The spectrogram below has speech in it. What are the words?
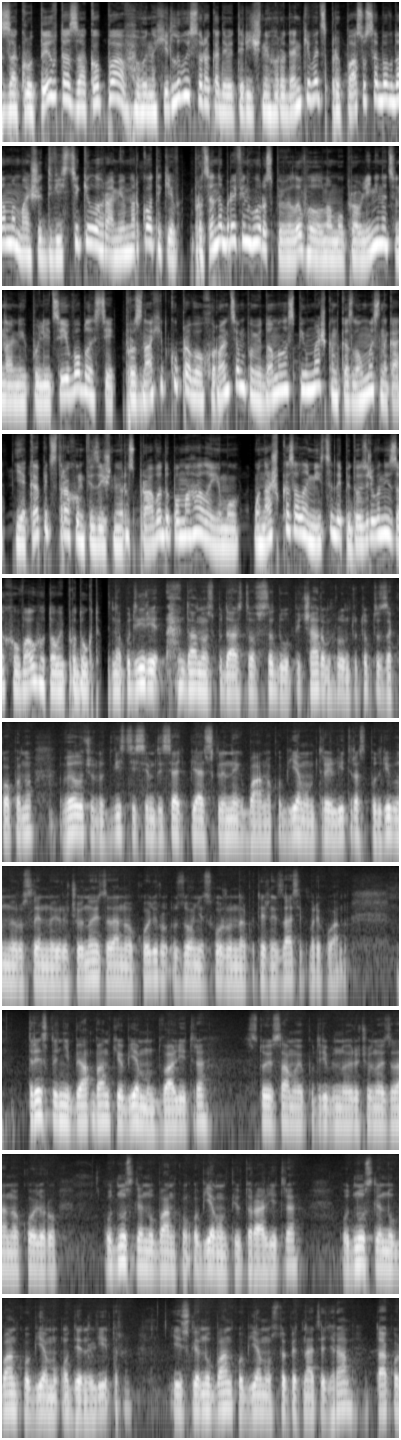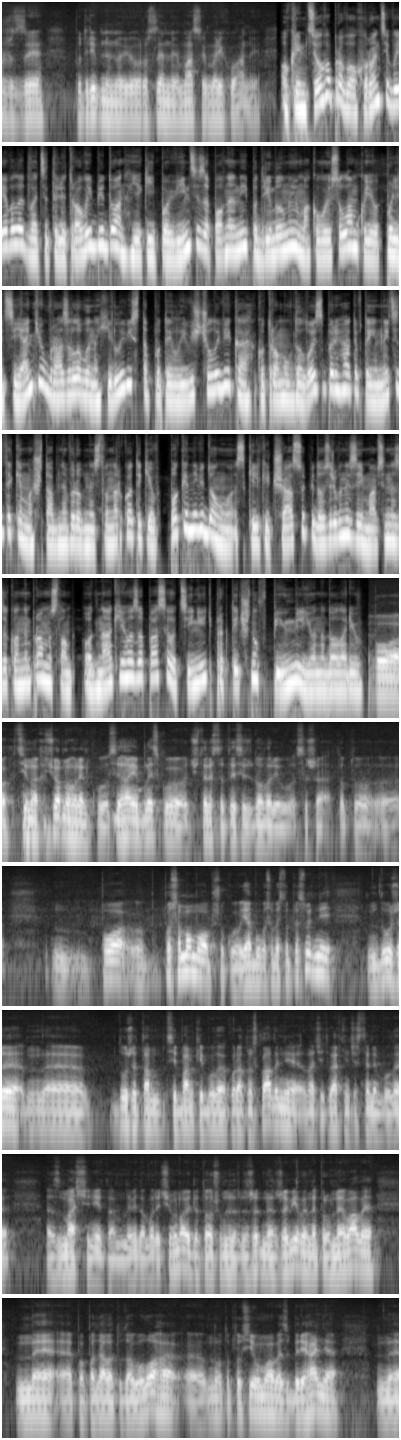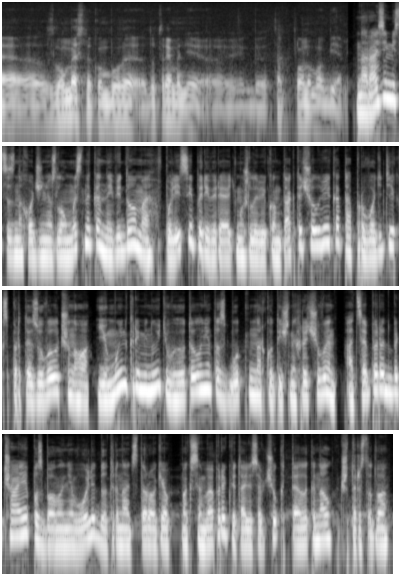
Закрутив та закопав. Винахідливий 49-річний городенківець припас у себе вдома майже 200 кілограмів наркотиків. Про це на брифінгу розповіли в головному управлінні національної поліції в області. Про знахідку правоохоронцям повідомила співмешканка зловмисника, яка під страхом фізичної розправи допомагала йому. Вона ж вказала місце, де підозрюваний заховав готовий продукт. На подвір'ї даного господарства в саду під шаром ґрунту, тобто закопано, вилучено 275 скляних банок об'ємом 3 літра з подрібленою рослинною речовиною зеленого кольору у зоні схожого на наркотичний засіб марихуану. Три скляні банки об'ємом 2 літра з тою самою подрібленою речовиною зеленого кольору, одну скляну банку об'ємом 1,5 літра, одну скляну банку об'ємом 1 літр і скляну банку об'ємом 115 грам, також з подрібненою рослинною масою марихуаною. Окрім цього, правоохоронці виявили 20-літровий бідон, який по вінці заповнений подрібленою маковою соломкою. Поліціянтів вразила винахідливість та потайливість чоловіка, котрому вдалося зберігати в таємниці таке масштабне виробництво наркотиків. Поки невідомо, скільки часу підозрюваний займався незаконним промислом. Однак його запаси оцінюють практично в півмільйона доларів. По цінах чорного ринку сягає близько 400 тисяч доларів США. Тобто е, по, по самому обшуку я був особисто присутній. Дуже, е, дуже там ці банки були акуратно складені, значить верхні частини були змащені там невідомо речовиною для того, щоб не рж- не ржавіли, не прогнивали, не е, попадала туди волога. Е, Ну, тобто всі умови зберігання зловмисником були дотримані е, якби так в повному об'ємі. Наразі місце знаходження зловмисника невідоме. В поліції перевіряють можливі контакти чоловіка та проводять експертизу вилученого. Йому інкримінують виготовлення та збут наркотичних речовин, а це передбачає позбавлення волі до 13 років. Максим Веприк, Віталій Савчук, телеканал 402.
